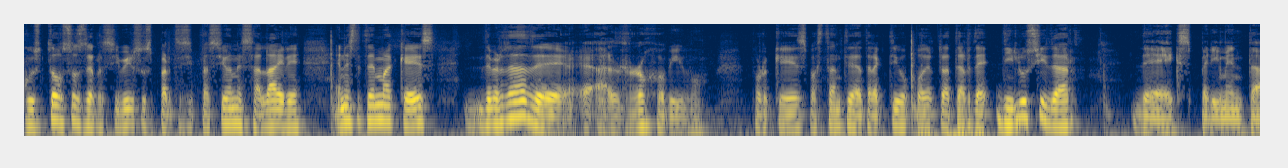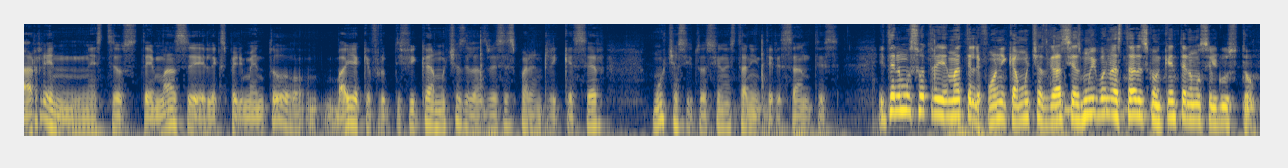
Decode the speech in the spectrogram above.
gustosos de recibir sus participaciones al aire en este tema que es de verdad eh, al rojo vivo, porque es bastante atractivo poder tratar de dilucidar, de experimentar en estos temas. El experimento, vaya que fructifica muchas de las veces para enriquecer muchas situaciones tan interesantes. Y tenemos otra llamada telefónica, muchas gracias. Muy buenas tardes, ¿con quién tenemos el gusto?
